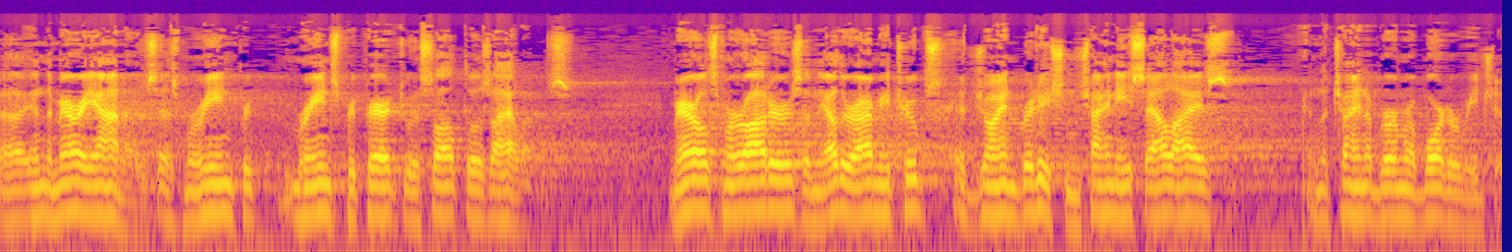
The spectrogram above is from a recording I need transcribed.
uh, in the Marianas as Marine pre- Marines prepared to assault those islands. Merrill's marauders and the other Army troops had joined British and Chinese allies in the China Burma border region.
